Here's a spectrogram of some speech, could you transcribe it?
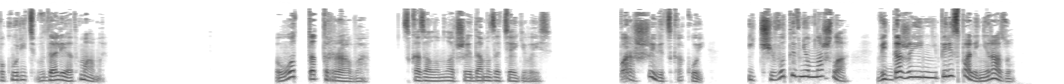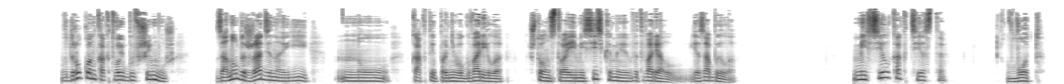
покурить вдали от мамы. «Вот-то трава», — сказала младшая дама, затягиваясь. «Паршивец какой! И чего ты в нем нашла? Ведь даже и не переспали ни разу. Вдруг он, как твой бывший муж, зануда, жадина и, ну, как ты про него говорила, что он с твоими сиськами вытворял, я забыла. Месил, как тесто. Вот,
